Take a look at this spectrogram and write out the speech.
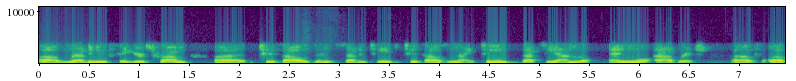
uh, revenue figures from uh, 2017 to 2019, that's the annual, annual average of uh,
